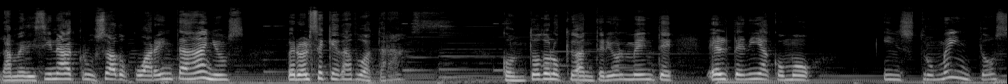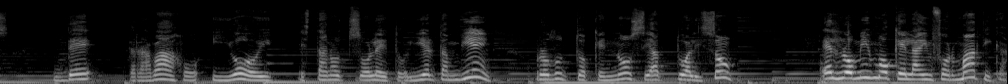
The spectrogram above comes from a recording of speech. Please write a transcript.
La medicina ha cruzado 40 años, pero él se ha quedado atrás con todo lo que anteriormente él tenía como instrumentos de trabajo y hoy están obsoletos. Y él también producto que no se actualizó. Es lo mismo que la informática.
